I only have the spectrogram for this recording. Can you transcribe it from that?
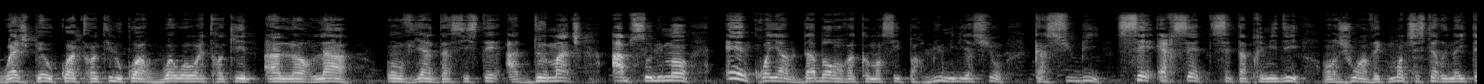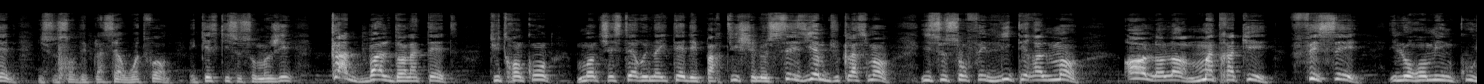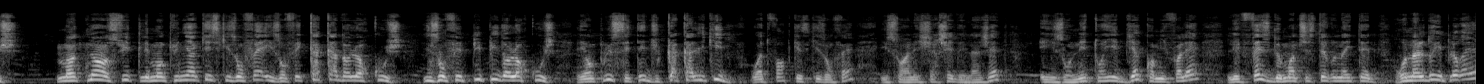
Wesh, bien ou quoi Tranquille ou quoi? Ouais, ouais, ouais, tranquille. Alors là, on vient d'assister à deux matchs absolument incroyables. D'abord, on va commencer par l'humiliation qu'a subi CR7 cet après-midi en jouant avec Manchester United. Ils se sont déplacés à Watford. Et qu'est-ce qu'ils se sont mangés? Quatre balles dans la tête. Tu te rends compte? Manchester United est parti chez le 16e du classement. Ils se sont fait littéralement, oh là là, matraquer, fesser. Ils leur ont mis une couche. Maintenant, ensuite, les Mancuniens, qu'est-ce qu'ils ont fait? Ils ont fait caca dans leur couche. Ils ont fait pipi dans leur couche. Et en plus, c'était du caca liquide. Watford, qu'est-ce qu'ils ont fait? Ils sont allés chercher des lingettes et ils ont nettoyé bien comme il fallait les fesses de Manchester United. Ronaldo, il pleurait.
